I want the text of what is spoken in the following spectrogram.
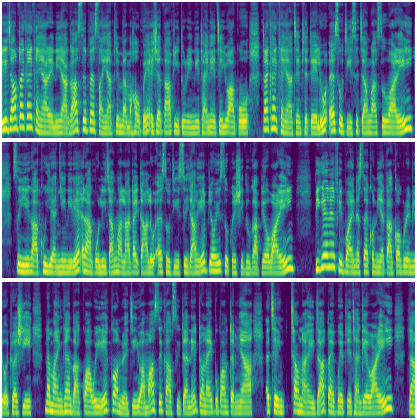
လေကြောင်းတိုက်ခိုက်ခံရတဲ့နေရာကစစ်ဘက်ဆိုင်ရာပြစ်မှတ်မဟုတ်ပဲအရက်သားပြည်သူတွေနေထိုင်တဲ့ကျေးရွာကိုတိုက်ခိုက်ခံရခြင်းဖြစ်တယ်လို့ SOG စစ်ကြောင်းကဆိုပါတယ်။စစ်ရေးကခုရက်ငြိမ်နေတဲ့အရာကိုလေကြောင်းကလာတိုက်တာလို့ SOG စစ်ကြောင်းရဲ့ပြောရေးဆိုခွင့်ရှိသူကပြောပါတယ်။ပြီးခဲ့တဲ့ဖေဖော်ဝါရီ29ရက်ကကော့ဂရစ်မြို့အထွတ်ရှိနှစ်မိုင်ခန့်သာကွာဝေးတဲ့ကော့နွယ်ကြီးရွာမှာစစ်ကောင်စီတပ်နဲ့တွန်လိုင်းပူပေါင်းတပ်များအချိန်6နာရီကြာတိုက်ပွဲပြင်းထန်ခဲ့ပါတယ်။ဒါ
